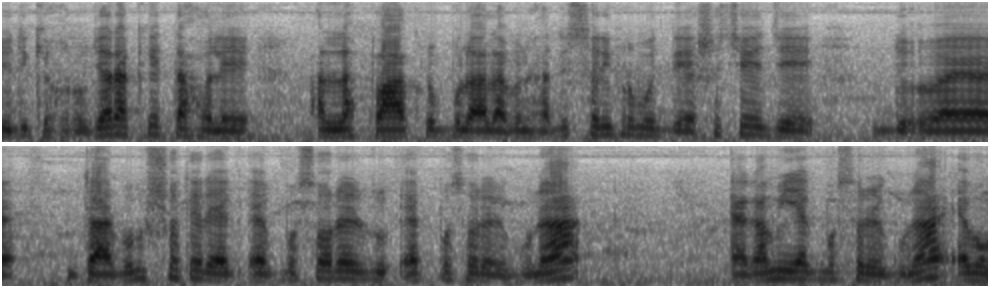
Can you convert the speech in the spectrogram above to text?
যদি কেউ রোজা রাখে, তাহলে আল্লাহ পাক রব্বুল আলমিন হাদিস শরীফের মধ্যে এসেছে যে তার ভবিষ্যতের এক এক বছরের এক বছরের গুণা আগামী এক বছরের গুণা এবং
